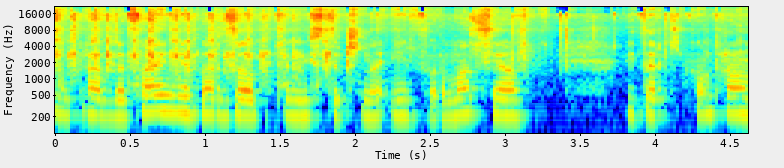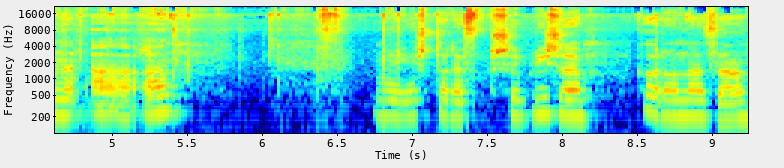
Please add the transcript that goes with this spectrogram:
Naprawdę fajnie, bardzo optymistyczna informacja. Literki kontrolne AAA. No i jeszcze raz przybliżę. Korona za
